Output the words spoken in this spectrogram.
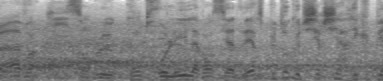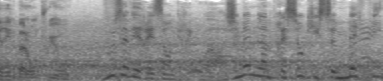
Havre qui semble contrôler l'avancée adverse plutôt que de chercher à récupérer le ballon plus haut. Vous avez raison, Grégoire. J'ai même l'impression qu'il se méfie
